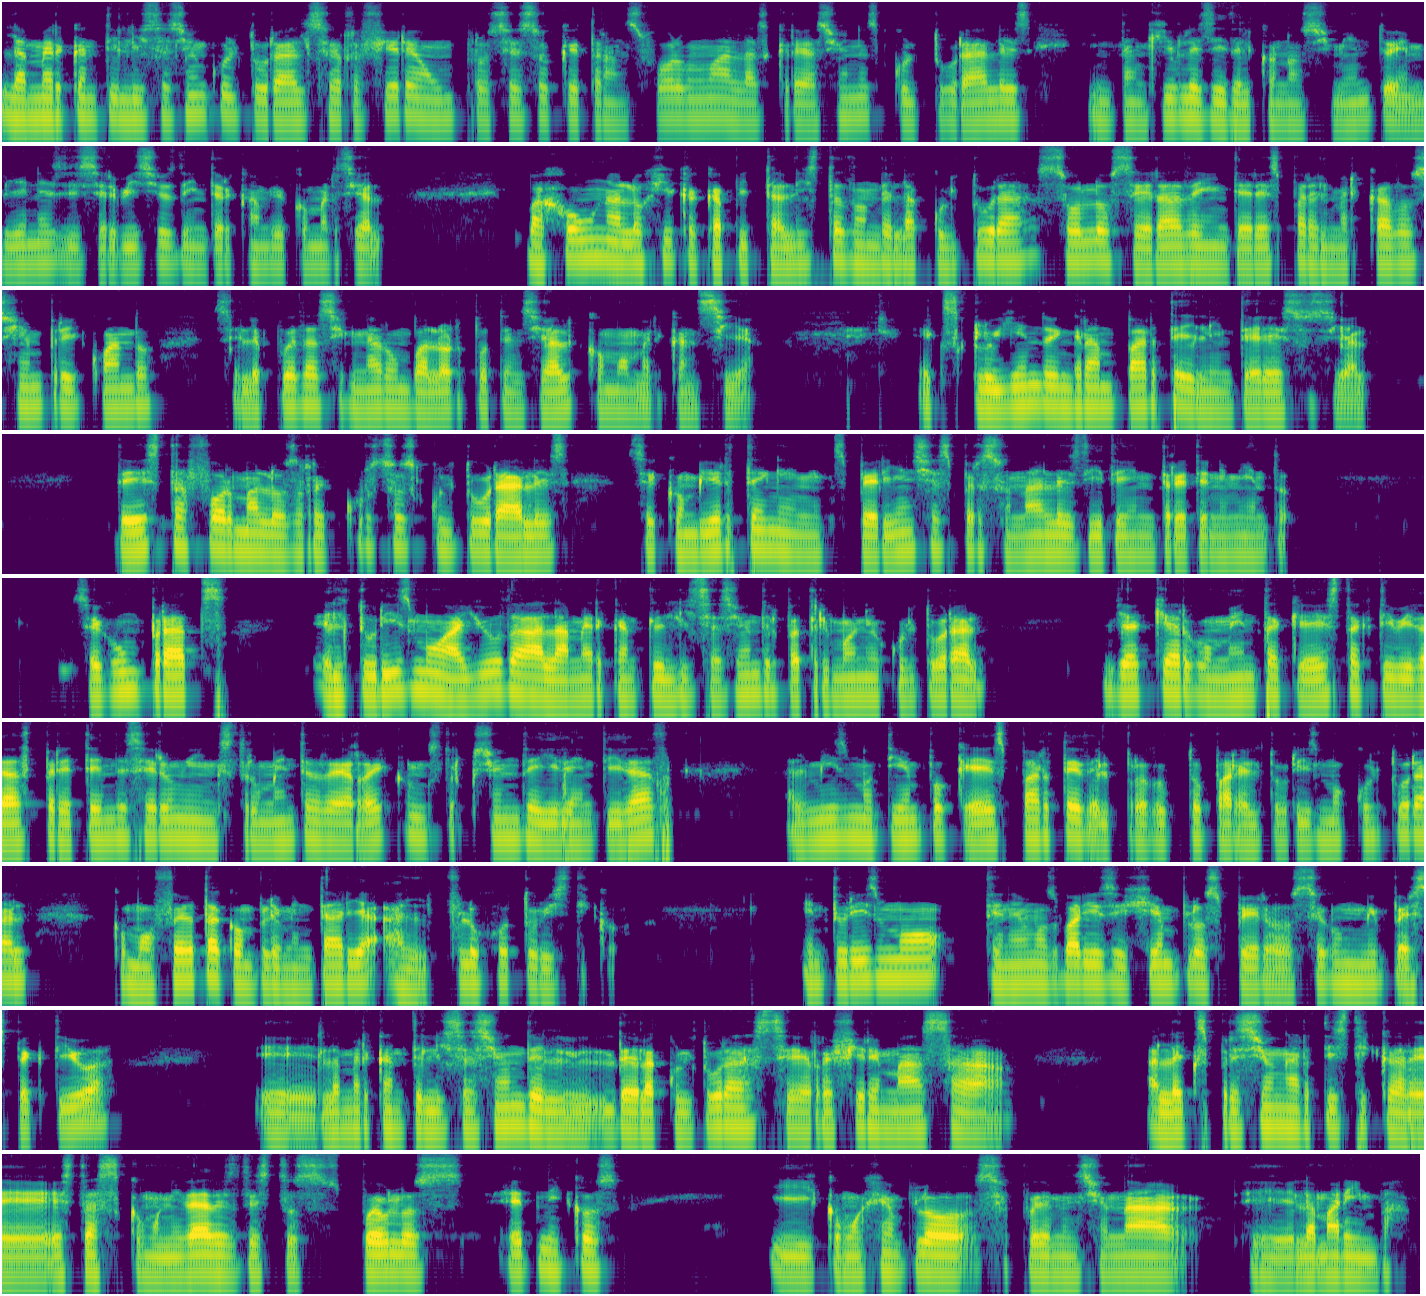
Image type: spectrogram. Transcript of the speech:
La mercantilización cultural se refiere a un proceso que transforma las creaciones culturales intangibles y del conocimiento en bienes y servicios de intercambio comercial, bajo una lógica capitalista donde la cultura solo será de interés para el mercado siempre y cuando se le pueda asignar un valor potencial como mercancía, excluyendo en gran parte el interés social. De esta forma, los recursos culturales se convierten en experiencias personales y de entretenimiento. Según Prats, el turismo ayuda a la mercantilización del patrimonio cultural, ya que argumenta que esta actividad pretende ser un instrumento de reconstrucción de identidad, al mismo tiempo que es parte del producto para el turismo cultural como oferta complementaria al flujo turístico. En turismo tenemos varios ejemplos, pero según mi perspectiva, eh, la mercantilización de la cultura se refiere más a a la expresión artística de estas comunidades, de estos pueblos étnicos, y como ejemplo se puede mencionar eh, la marimba.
